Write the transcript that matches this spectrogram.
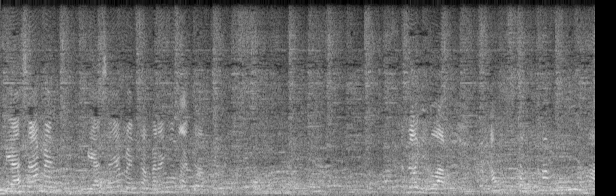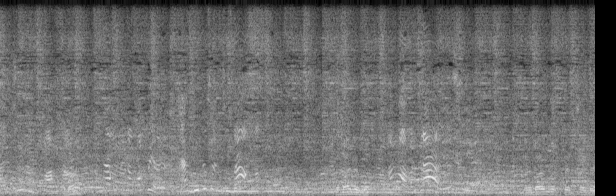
Biasa nggak cantik. Lagi gelap. Aku kena kopi ya maju. Paham. Enggak kena kopi. Eh, itu sensi banget. Coba aja bu. Aku nggak percaya sih. Coba untuk tes aja.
